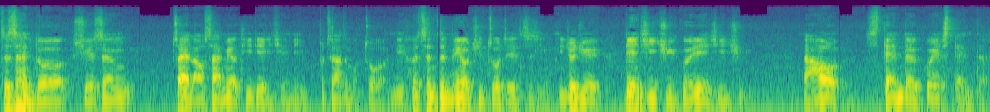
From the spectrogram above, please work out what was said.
这是很多学生在老师还没有提点以前，你不知道怎么做，你会甚至没有去做这件事情，你就觉得练习曲归练习曲，然后 standard 归 standard，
